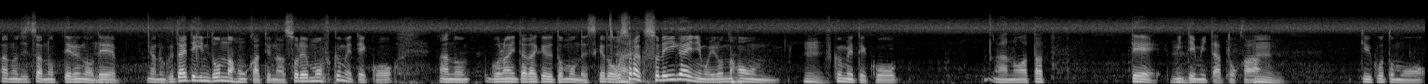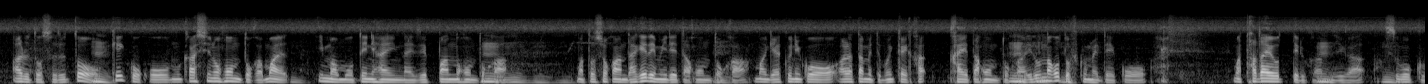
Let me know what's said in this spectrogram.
あの実は載ってるので、あの具体的にどんな本かっていうのはそれも含めてこうあのご覧いただけると思うんですけど、はい、おそらくそれ以外にもいろんな本含めてこう、あの当たって見てみたとか、っていうこともあるとすると、結構こう昔の本とか、まあ、今も手に入らない絶版の本とか、まあ、図書館だけで見れた本とか、まあ、逆にこう改めてもう一回変えた本とか、いろんなことを含めてこう、まあ、漂ってる感じがすごく、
